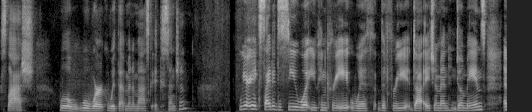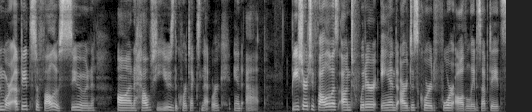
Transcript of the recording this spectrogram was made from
slash will will work with that MetaMask extension. We are excited to see what you can create with the free .hmn domains and more updates to follow soon on how to use the Cortex network and app. Be sure to follow us on Twitter and our Discord for all the latest updates.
